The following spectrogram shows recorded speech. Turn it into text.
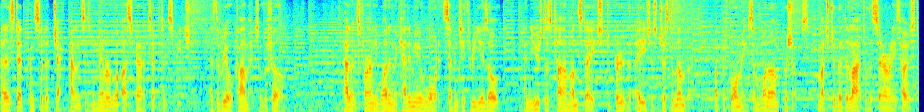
and instead consider Jack Palance's memorable Oscar acceptance speech as the real climax of the film. Palance finally won an Academy Award at 73 years old and used his time on stage to prove that age is just a number by performing some one-arm push-ups, much to the delight of the ceremony's host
